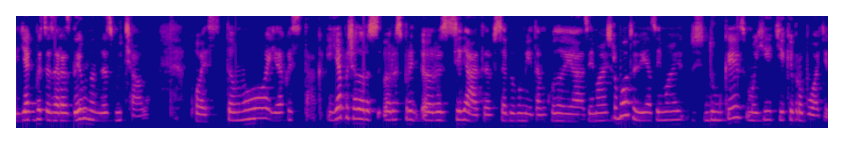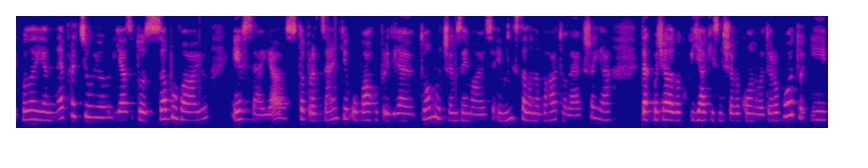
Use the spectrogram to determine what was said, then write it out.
Як би це зараз дивно не звучало. Ось тому якось так. І я почала роз, розпри- розділяти в себе в умі, там, коли я займаюся роботою, я займаюсь думки мої тільки в роботі. Коли я не працюю, я зато забуваю і все. Я 100% увагу приділяю тому, чим займаюся. І мені стало набагато легше. Я так почала якісніше виконувати роботу і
